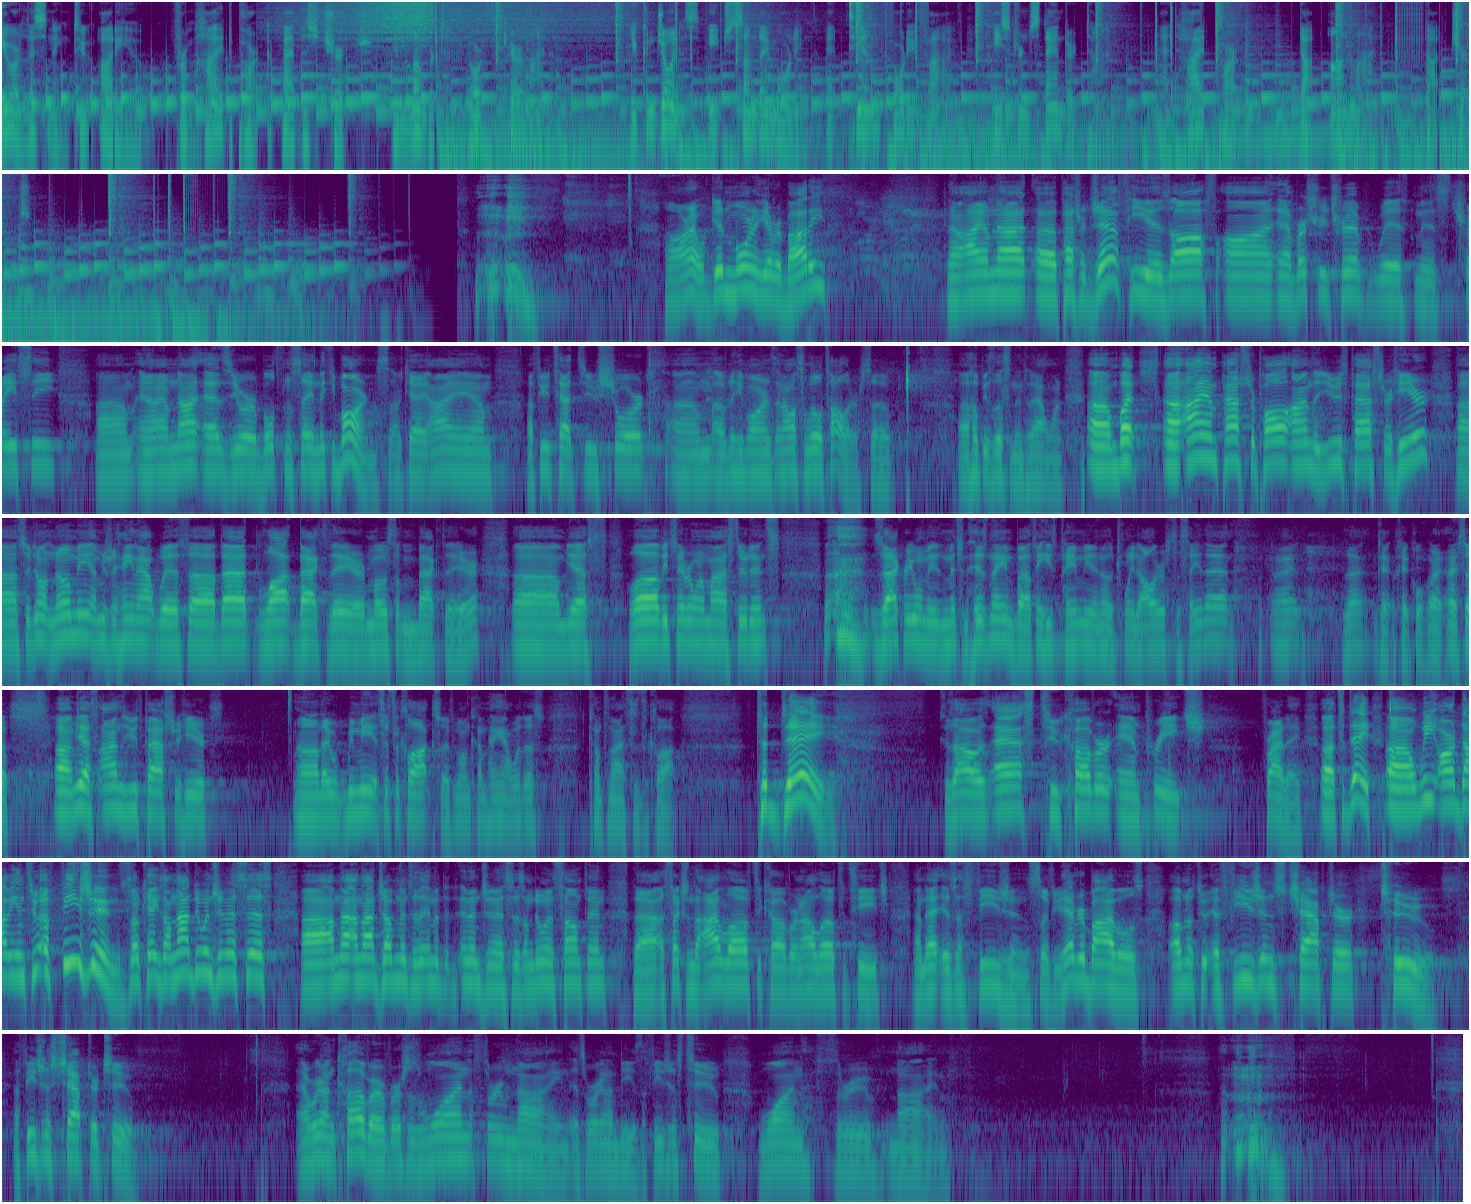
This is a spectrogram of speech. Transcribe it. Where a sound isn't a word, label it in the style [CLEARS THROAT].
You are listening to audio from Hyde Park Baptist Church in Lumberton, North Carolina. You can join us each Sunday morning at 10:45 Eastern Standard Time at hydepark.online.church. [CLEARS THROAT] All right, well, good morning, everybody. Now, I am not uh, Pastor Jeff. He is off on an anniversary trip with Miss Tracy. Um, and I am not, as your bulletin say, Nikki Barnes. Okay, I am a few tattoos short um, of Nikki Barnes, and I'm also a little taller. So I uh, hope he's listening to that one. Um, but uh, I am Pastor Paul. I'm the youth pastor here. Uh, so if you don't know me, I'm usually hanging out with uh, that lot back there, most of them back there. Um, yes, love each and every one of my students. [CLEARS THROAT] Zachary want me to mention his name, but I think he's paying me another $20 to say that. All right? Is that? Okay, okay, cool. All right, all right. So, um, yes, I'm the youth pastor here. Uh, they, we meet at 6 o'clock, so if you want to come hang out with us, come tonight at 6 o'clock. Today, because I was asked to cover and preach Friday. Uh, today, uh, we are diving into Ephesians, okay? Because I'm not doing Genesis. Uh, I'm, not, I'm not jumping into the end of, end of, Genesis. I'm doing something, that, a section that I love to cover and I love to teach, and that is Ephesians. So if you have your Bibles, open up to Ephesians chapter 2. Ephesians chapter 2. And we're going to cover verses 1 through 9 is where we're going to be. Is Ephesians 2, 1 through 9. [CLEARS THROAT]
